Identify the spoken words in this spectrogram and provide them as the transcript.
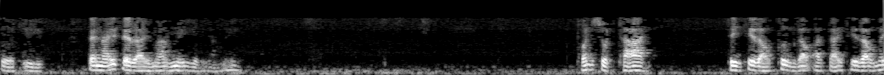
เกิดอีก แต่ไหนแต่ไรมามีอยู่อย่างนี้ผลสุดท้ายสิ่งที่เราพึ่งเราอาศัยที่เราไม่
